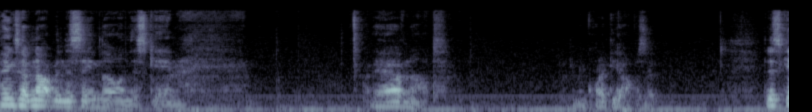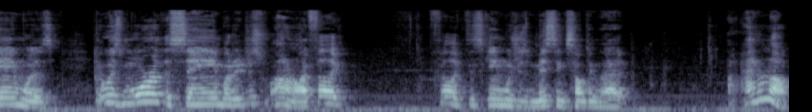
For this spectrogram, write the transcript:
Things have not been the same though in this game. They have not. Quite the opposite. This game was it was more of the same, but it just I don't know. I feel like I feel like this game was just missing something that I don't know.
